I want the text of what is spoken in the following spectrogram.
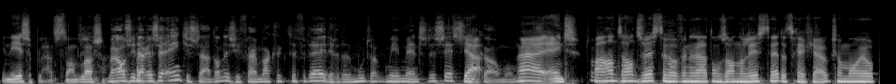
in de eerste plaats Strand Lassen. Maar als hij daar in zijn eentje staat, dan is hij vrij makkelijk te verdedigen. Dan moeten ook meer mensen de 16 Ja, komen. Om... nee, eens. Maar Hans, Hans Westerhof, inderdaad, onze analist, hè, dat schreef jij ook zo mooi op.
